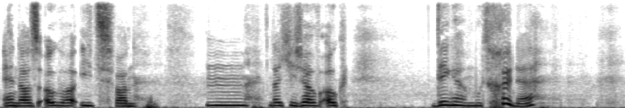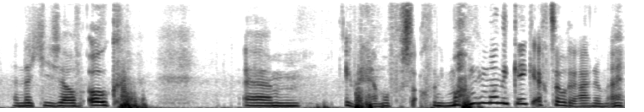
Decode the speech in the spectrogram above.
En dat is ook wel iets van mm, dat je zelf ook dingen moet gunnen. En dat je zelf ook. Um, ik ben helemaal verslag van die man. Die man die keek echt zo raar naar mij.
